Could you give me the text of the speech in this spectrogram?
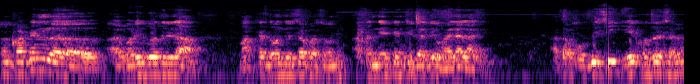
पण पाटील वडील वडीलगोदरीला मागच्या दोन दिवसापासून आता नेत्यांची गर्दी व्हायला लागली. आता ओबीसी एक होतोय सगळं.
